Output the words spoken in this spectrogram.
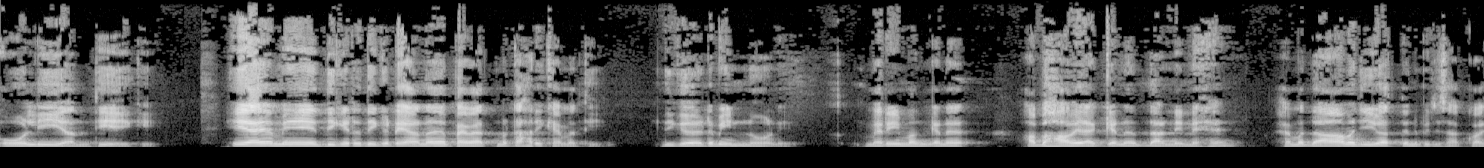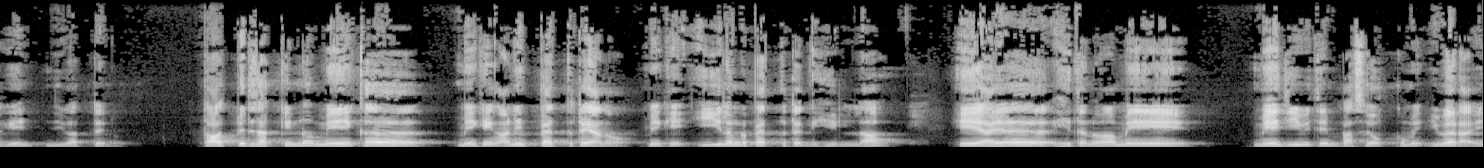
ඕලීයන්ති ඒකි. ඒ අය මේ දිගට දිගට යන පැවැත්මට හරි කැමතියි. දිගටම ඉන්න ඕනේ. මැරීමක් ගැන අභාවයක් ගැන දන්නේ නැහැ. හැමදාම ජීවත් වෙන පිරිසක් වගේ ජීවත් වෙනවා. තවත් පිරිසක් ඉන්නවා මේක මේකෙන් අනිත් පැත්තට යනවා. මේකේ ඊළඟ පැත්තට ගිහිල්ලා ඒ අය හිතනවා මේ මේ ජීවිතෙන් පස්සේ ඔක්කොම ඉවරයි.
